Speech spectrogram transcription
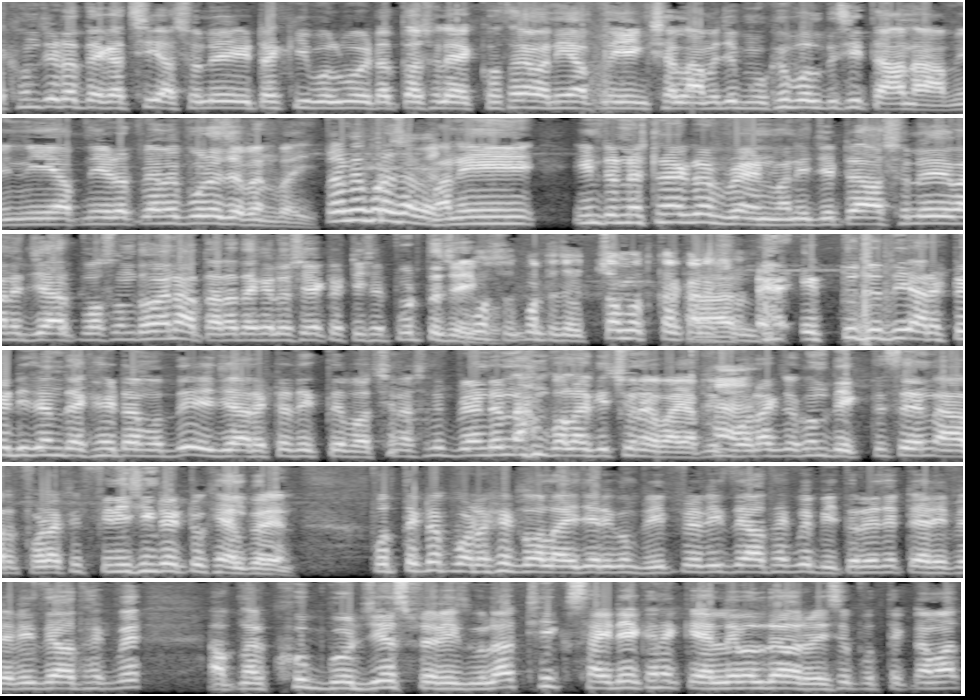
এখন যেটা দেখাচ্ছি আসলে এটা কি বলব এটা তো আসলে এক কথায় মানে আপনি ইনশাল্লাহ আমি যে মুখে বলতেছি তা না। আমি নিয়ে আপনি এটা প্রেমে পড়ে যাবেন ভাই। প্রেমে পড়ে যাবে মানে ইন্টারন্যাশনাল একটা ব্র্যান্ড মানে যেটা আসলে মানে যার পছন্দ হয় না তারা দেখাল সে একটা টি শার্ট পড়তে করতে চমৎকার কালেকশন একটু যদি আরেকটা ডিজাইন দেখা এটার মধ্যে এই যে আরেকটা দেখতে পাচ্ছেন আসলে ব্র্যান্ডের নাম বলার কিছু নেই ভাই। আপনি হ্যাঁ। প্রোডাক্ট যখন দেখতেছেন আর প্রোডাক্টের ফিনিশিংটা একটু খেয়াল করেন প্রত্যেকটা প্রোডাক্টের গলায় যেরকম রিপ ফেব্রিক্স দেওয়া থাকবে, ভিতরে যে ট্যারি ফেব্রিক্স দেওয়া থাকবে, আপনার খুব গর্জিয়াস ফেব্রিক্সগুলা, ঠিক সাইডে এখানে কেয়ার লেভেল দেওয়া রয়েছে প্রত্যেকটা আমার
